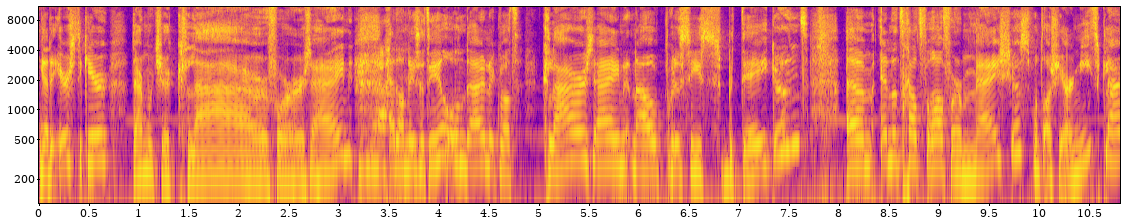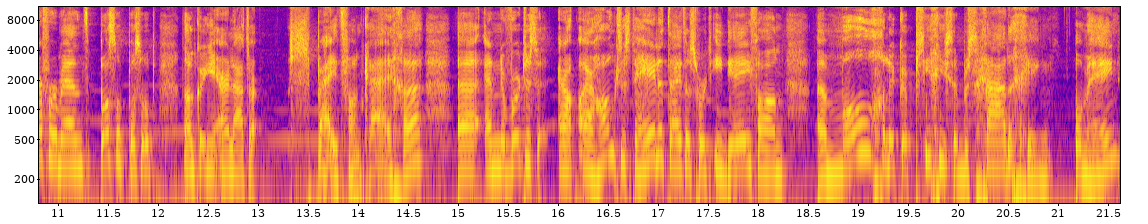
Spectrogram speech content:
ja, de eerste keer, daar moet je klaar voor zijn. Ja. En dan is het heel onduidelijk wat klaar zijn nou precies betekent. Um, en dat geldt vooral voor meisjes. Want als je er niet klaar voor bent, pas op, pas op, dan kun je er later spijt van krijgen. Uh, en er, wordt dus, er, er, hangt dus de hele tijd een soort idee van een mogelijke psychische beschadiging omheen.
